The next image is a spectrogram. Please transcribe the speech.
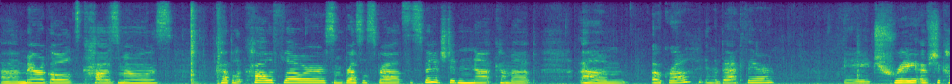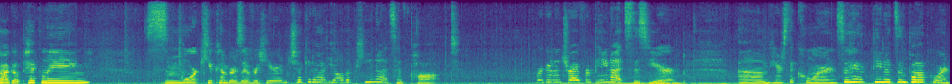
Uh, marigolds, cosmos, couple of cauliflower, some Brussels sprouts. The spinach did not come up. Um, okra in the back there. A tray of Chicago pickling. Some more cucumbers over here. And check it out, y'all. The peanuts have popped. We're going to try for peanuts this year. Um, here's the corn. So we have peanuts and popcorn.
